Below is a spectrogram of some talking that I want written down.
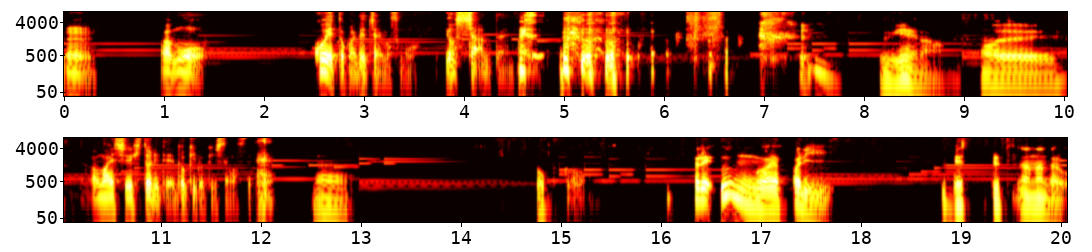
うん。あもう、声とか出ちゃいますもん。よっしゃみたいな。すげえな。毎週一人でドキドキしてますね。うん。そっか。それ、運はやっぱり、別、別、ななんだろう。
